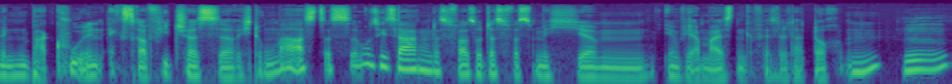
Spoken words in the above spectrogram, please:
mit ein paar coolen Extra-Features äh, Richtung Mars. Das äh, muss ich sagen, das war so das, was mich ähm, irgendwie am meisten gefesselt hat, doch. Mhm. Mhm.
